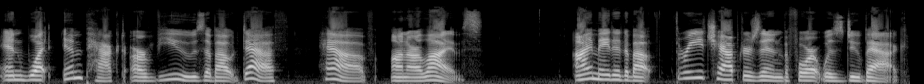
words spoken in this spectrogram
and what impact our views about death have on our lives. I made it about three chapters in before it was due back.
